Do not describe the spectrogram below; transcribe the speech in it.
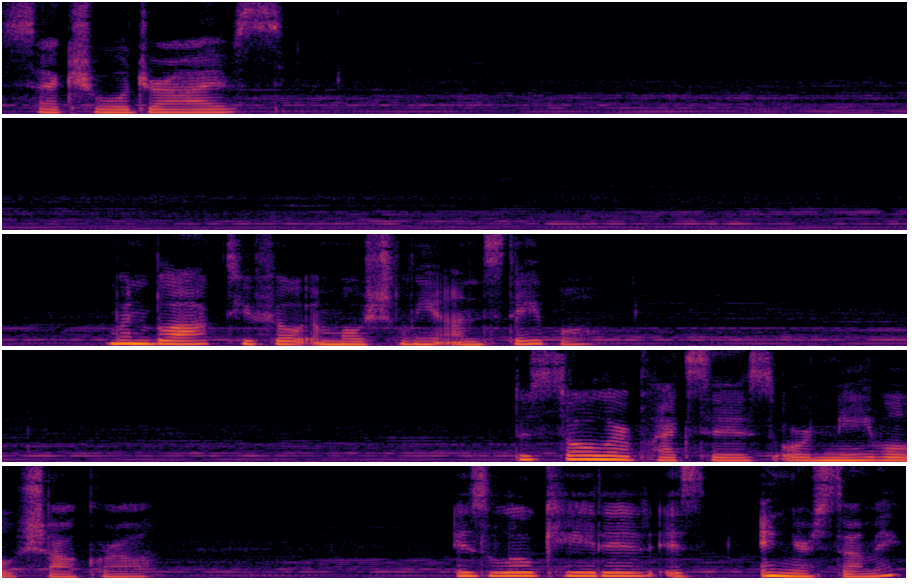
sexual drives, When blocked, you feel emotionally unstable. The solar plexus or navel chakra is located is in your stomach.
